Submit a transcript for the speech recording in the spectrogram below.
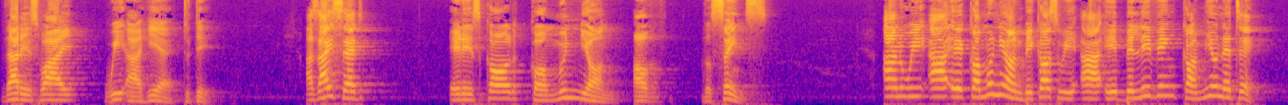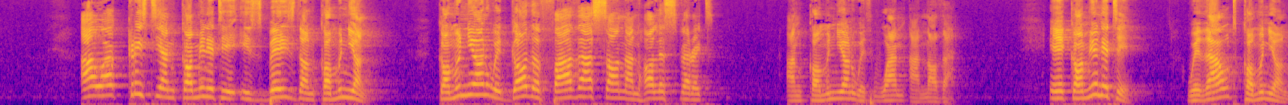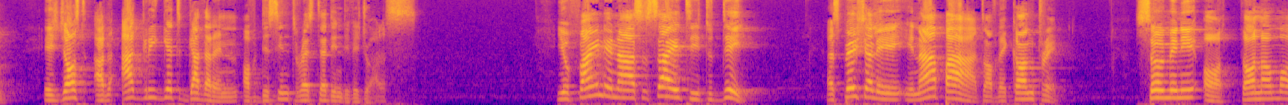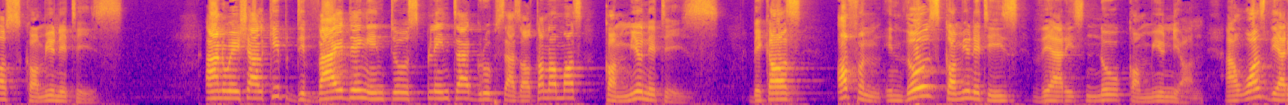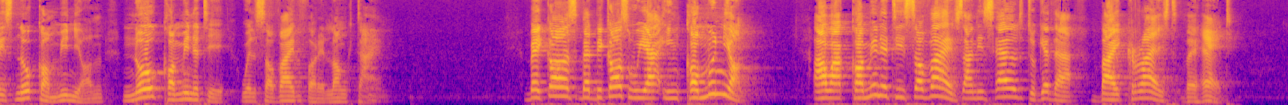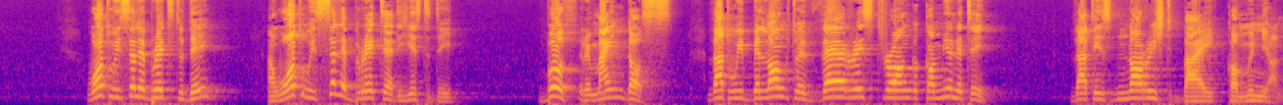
That is why we are here today. As I said, it is called communion of the saints. And we are a communion because we are a believing community. Our Christian community is based on communion. Communion with God the Father, Son, and Holy Spirit, and communion with one another. A community without communion is just an aggregate gathering of disinterested individuals. You find in our society today, especially in our part of the country, so many autonomous communities. And we shall keep dividing into splinter groups as autonomous communities. Because often in those communities, there is no communion. And once there is no communion, no community will survive for a long time. Because, but because we are in communion, our community survives and is held together by Christ the head. What we celebrate today and what we celebrated yesterday both remind us that we belong to a very strong community that is nourished by communion.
